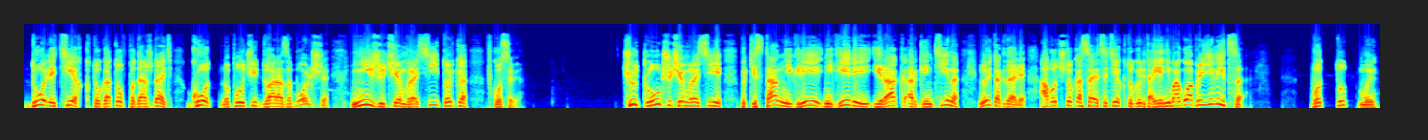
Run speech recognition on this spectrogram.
доля тех, кто готов подождать год, но получить два раза больше, ниже, чем в России, только в Косове. Чуть лучше, чем в России Пакистан, Нигерия, Нигерия, Ирак, Аргентина, ну и так далее. А вот что касается тех, кто говорит, а я не могу определиться, вот тут мы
